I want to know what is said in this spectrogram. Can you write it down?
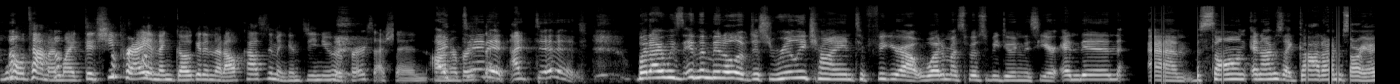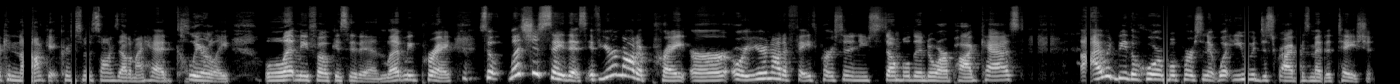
the whole time I'm like, did she pray and then go get in that elf costume and continue her prayer session on I her birthday? I did it. I did it. But I was in the middle of just really trying to figure out what am I supposed to be doing this year. And then um the song and I was like, God, I'm sorry. I cannot get Christmas songs out of my head. Clearly. Let me focus it in. Let me pray. So let's just say this. If you're not a prayer or you're not a faith person and you stumbled into our podcast, I would be the horrible person at what you would describe as meditation.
